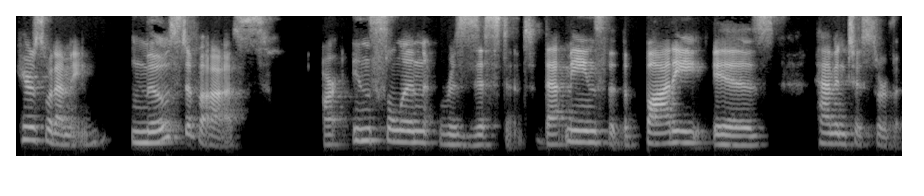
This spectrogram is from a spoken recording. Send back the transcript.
Here's what I mean most of us are insulin resistant. That means that the body is having to sort of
